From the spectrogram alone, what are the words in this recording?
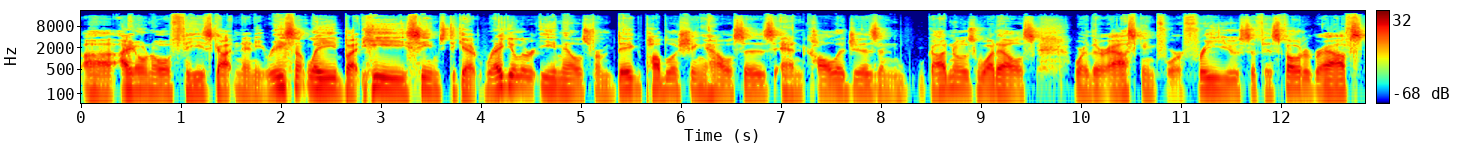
uh, I don't know if he's gotten any recently, but he seems to get regular emails from big publishing houses and colleges and God knows what else, where they're asking for free use of his photographs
